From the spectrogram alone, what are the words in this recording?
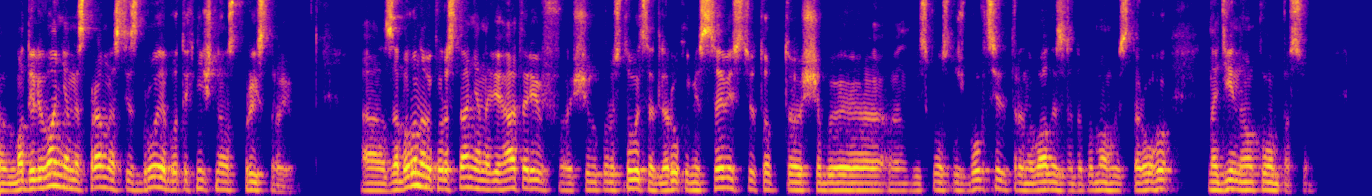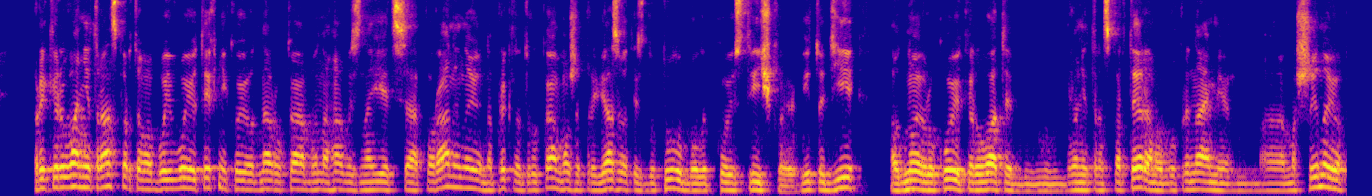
моделювання несправності зброї або технічного пристрою. Е, Заборона використання навігаторів, що використовуються для руху місцевістю, тобто, щоб військовослужбовці тренувалися за допомогою старого надійного компасу. При керуванні транспортом або бойовою технікою одна рука або нога визнається пораненою. Наприклад, рука може прив'язуватись до тулуба липкою стрічкою, і тоді одною рукою керувати бронетранспортером або принаймні машиною,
